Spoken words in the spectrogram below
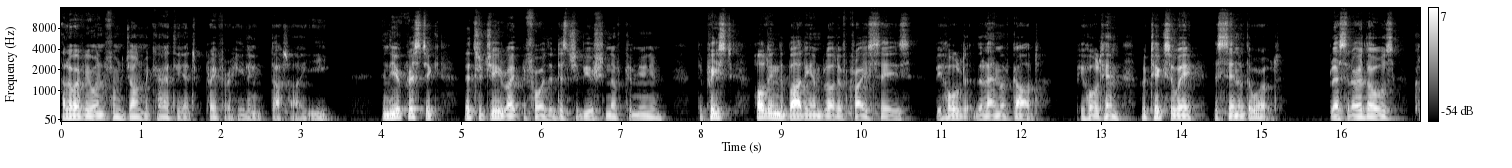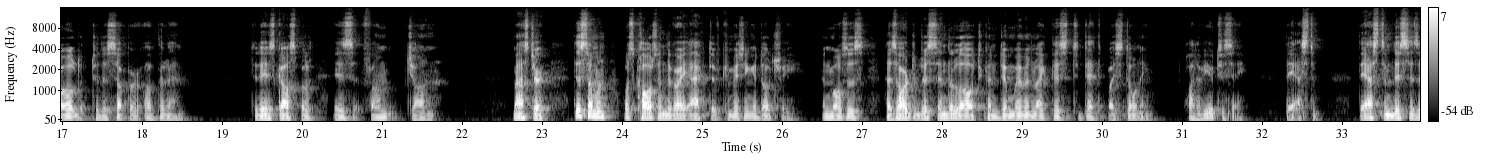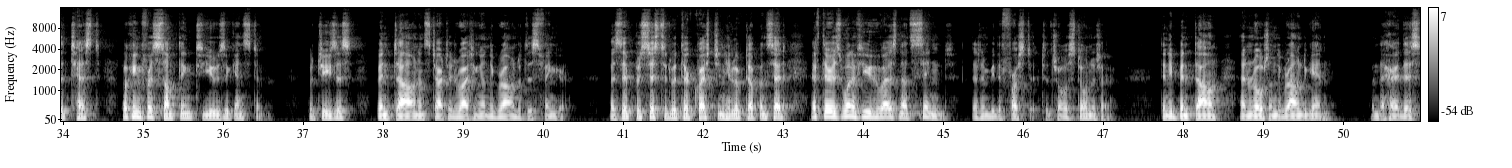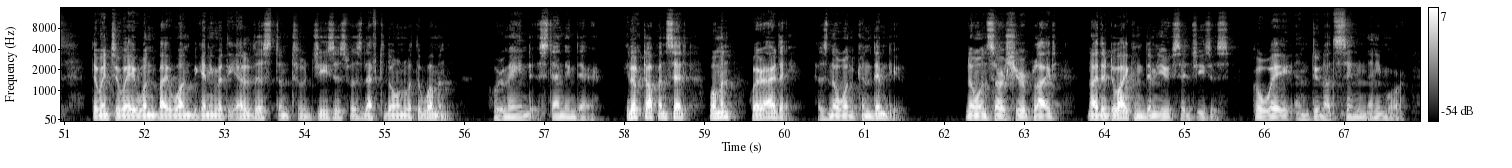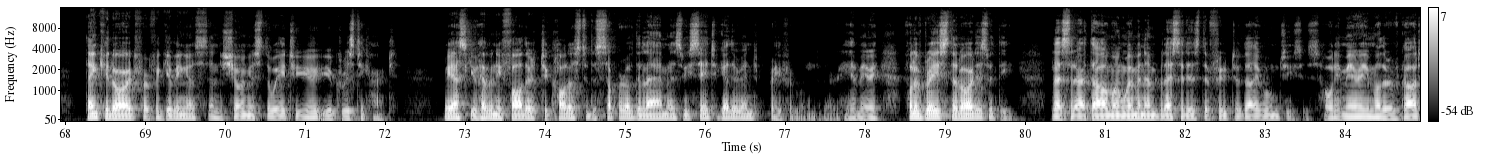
Hello, everyone, from John McCarthy at prayforhealing.ie. In the Eucharistic liturgy, right before the distribution of communion, the priest, holding the body and blood of Christ, says, Behold the Lamb of God. Behold him who takes away the sin of the world. Blessed are those called to the supper of the Lamb. Today's Gospel is from John. Master, this woman was caught in the very act of committing adultery, and Moses has ordered us in the law to condemn women like this to death by stoning. What have you to say? They asked him. They asked him this as a test, looking for something to use against him. But Jesus bent down and started writing on the ground with his finger. As they persisted with their question, he looked up and said, If there is one of you who has not sinned, let him be the first to throw a stone at her. Then he bent down and wrote on the ground again. When they heard this, they went away one by one, beginning with the eldest, until Jesus was left alone with the woman who remained standing there. He looked up and said, Woman, where are they? Has no one condemned you? No one, sir, she replied. Neither do I condemn you, said Jesus. Go away and do not sin any more. Thank you, Lord, for forgiving us and showing us the way to your Eucharistic heart. We ask you, Heavenly Father, to call us to the supper of the Lamb as we say together and pray for one another. Hail Mary, full of grace, the Lord is with thee. Blessed art thou among women, and blessed is the fruit of thy womb, Jesus. Holy Mary, Mother of God,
